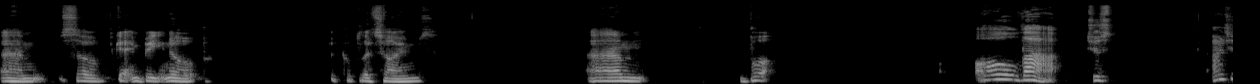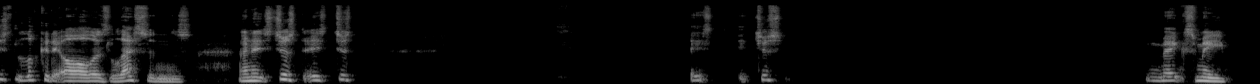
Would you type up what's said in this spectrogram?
um, so getting beaten up a couple of times. Um, but all that just, I just look at it all as lessons, and it's just, it's just, it's, it just makes me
